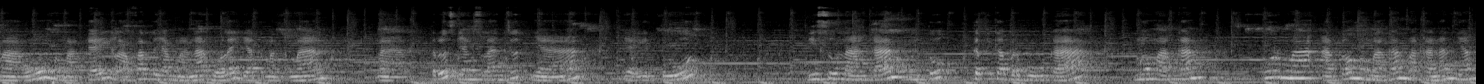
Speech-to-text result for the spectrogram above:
mau memakai lafaz yang mana boleh ya teman-teman. Nah, terus yang selanjutnya yaitu disunahkan untuk ketika berbuka memakan kurma atau memakan makanan yang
